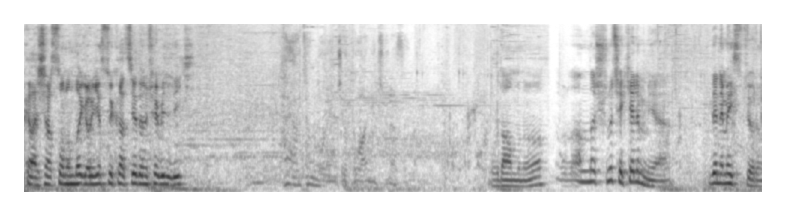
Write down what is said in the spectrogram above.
Arkadaşlar sonunda gölge suikastçıya dönüşebildik. Hayatım boyunca bu an için hazırlandım. Buradan bunu. Buradan da şunu çekelim mi ya? Bir denemek istiyorum.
